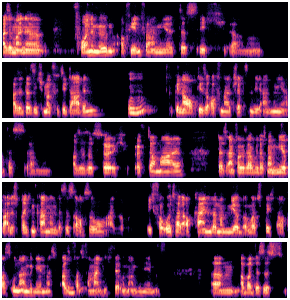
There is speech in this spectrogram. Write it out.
Also meine Freunde mögen auf jeden Fall an mir, dass ich, ähm, also dass ich immer für sie da bin. Mhm. Genau, auch diese Offenheit schätzen die an mir. Das, ähm, also das höre ich öfter mal, dass einfach gesagt wird, dass man mit mir über alles sprechen kann und das ist auch so. Also ich verurteile auch keinen, wenn man mit mir über irgendwas spricht, auch was unangenehm ist, also mhm. was vermeintlich sehr unangenehm ist. Ähm, aber das ist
